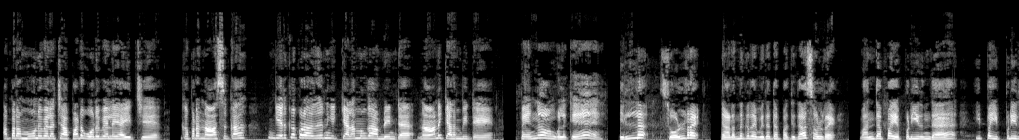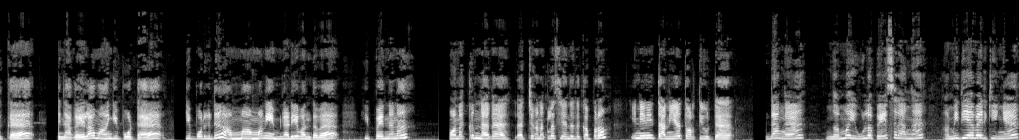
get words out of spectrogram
அப்புறம் மூணு வேளை சாப்பாடு ஒரு வேலை ஆயிடுச்சு. அதுக்கப்புறம் நாசுக்கா இங்க இருக்க கூடாது நீங்க கிளம்புங்க அப்படின்ட்டு நானும் கிளம்பிட்டேன். இப்ப என்ன உங்களுக்கு? இல்ல சொல்றேன். நடந்துக்கிற விதத்தை பத்தி தான் சொல்றேன். வந்தப்ப எப்படி இருந்த? இப்ப இப்படி இருக்க? நீ நகையெல்லாம் வாங்கி போட்ட? நீ போட்டுட்டு அம்மா அம்மா நீ முன்னாடியே வந்தவ? இப்ப என்னன்னா? உனக்கு நகை லட்சக்கணக்கில் சேர்ந்ததுக்கு அப்புறம் இனி நீ தனியா துரத்தி விட்ட. இந்தாங்க உங்க அம்மா இவ்வளவு பேசுறாங்க. அமைதியாவே இருக்கீங்க.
